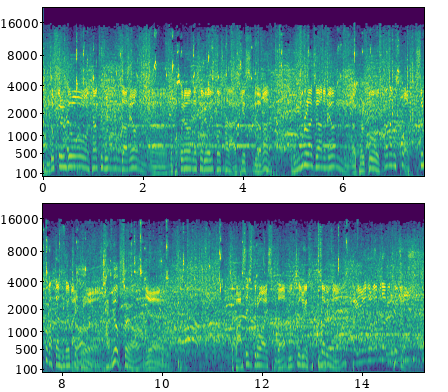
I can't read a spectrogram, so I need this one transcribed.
감독들도 생각해 본다면 아, 뭐 박근현 해설위원이 더 잘 아시겠습니다만 공부를 하지 않으면 아, 결코 살아남을 수가 없을 것 같다는 생각이 많이 들어요. 답이 없어요. 예. 자, 바셋이 들어와 있습니다. 문태종의 석점입니다. 빨려 들어갑니다. 문태종.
